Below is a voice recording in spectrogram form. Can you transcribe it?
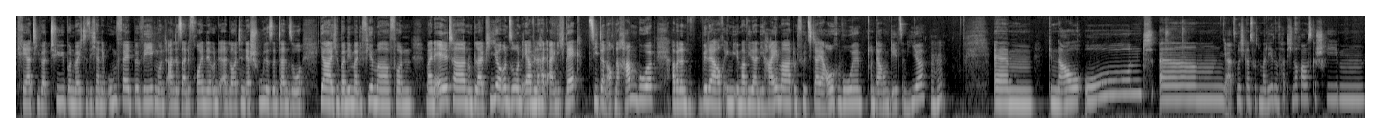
kreativer Typ und möchte sich an dem Umfeld bewegen und alle seine Freunde und äh, Leute in der Schule sind dann so, ja, ich übernehme mal die Firma von meinen Eltern und bleib hier und so und er mhm. will halt eigentlich weg, zieht dann auch nach Hamburg, aber dann will er auch irgendwie immer wieder in die Heimat und fühlt sich da ja auch wohl und darum geht es in hier. Mhm. Ähm, genau und ähm, ja, jetzt muss ich ganz kurz mal lesen, was hatte ich noch rausgeschrieben?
